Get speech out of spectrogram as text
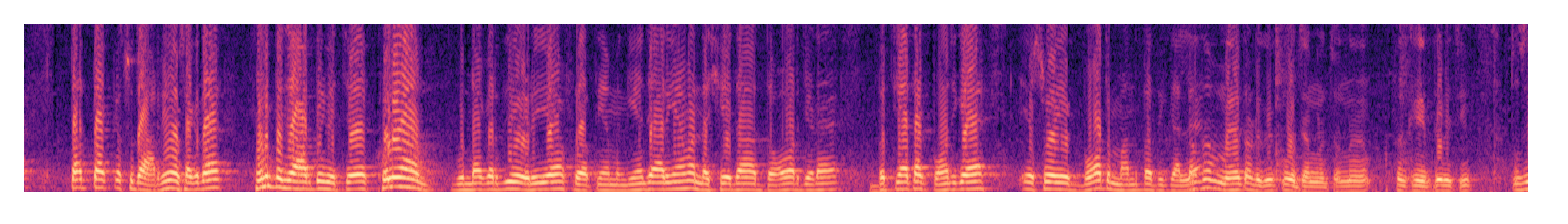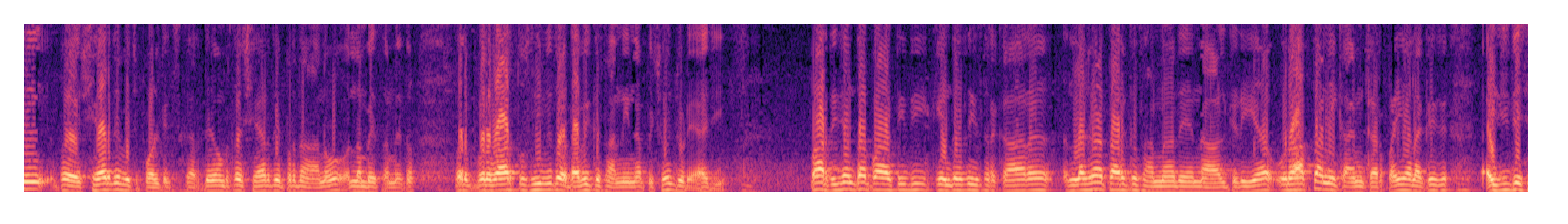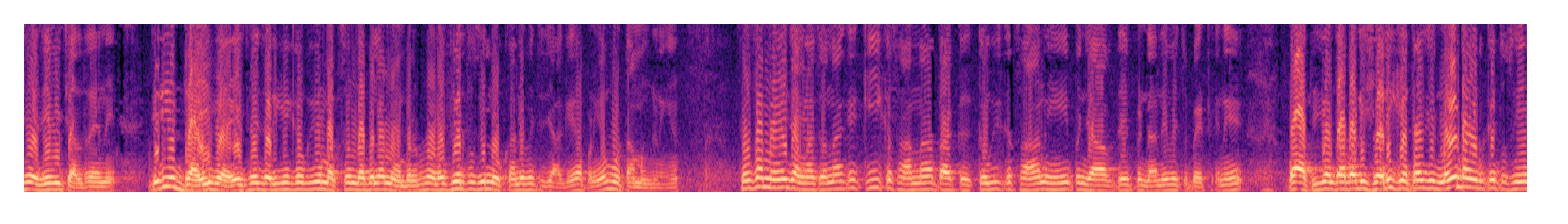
ਤਦ ਤੱਕ ਸੁਧਾਰ ਨਹੀਂ ਹੋ ਸਕਦਾ। ਹੁਣ ਪੰਜਾਬ ਦੇ ਵਿੱਚ ਖੁੱਲ੍ਹੇਆਮ ਗੁੰਡਾਗਰਦੀ ਹੋ ਰਹੀ ਹੈ, ਫਰੋਤੀਆਂ ਮੰਗੀਆਂ ਜਾ ਰਹੀਆਂ ਵਾ, ਨਸ਼ੇ ਦਾ ਦੌਰ ਜਿਹੜਾ ਬੱਚਿਆਂ ਤੱਕ ਪਹੁੰਚ ਗਿਆ ਹੈ। ਇਸ ਵੇ ਬਹੁਤ ਮੰਦਭਾਗੀ ਗੱਲ ਹੈ। ਮਤਲਬ ਮੈਂ ਤੁਹਾਡੇ ਕੋਲ ਇੱਕ ਹੋਰ ਜਾਣਨਾ ਚਾਹੁੰਦਾ, ਸੰਖੇਪ ਦੇ ਵਿੱਚ ਹੀ। ਤੁਸੀਂ ਸ਼ਹਿਰ ਦੇ ਵਿੱਚ ਪੋਲਿਟਿਕਸ ਕਰਦੇ ਹੋ, ਅੰਮ੍ਰਿਤਸਰ ਸ਼ਹਿਰ ਦੇ ਪ੍ਰਧਾਨ ਹੋ ਲੰਬੇ ਸਮੇਂ ਤੋਂ। ਪਰ ਪਰਿਵਾਰ ਤੁਸੀਂ ਵੀ ਤੁਹਾਡਾ ਵੀ ਕਿਸਾਨੀ ਨਾਲ ਪਿੱਛੋਂ ਜੁੜਿਆ ਜੀ। ਭਾਰਤੀ ਜਨਤਾ ਪਾਰਟੀ ਦੀ ਕੇਂਦਰ ਦੀ ਸਰਕਾਰ ਲਗਾਤਾਰ ਕਿਸਾਨਾਂ ਦੇ ਨਾਲ ਜਿਹੜੀ ਆ, ਉਹ ਰਾਬਤਾ ਨਹੀਂ ਕਾਇਮ ਕਰ ਪਾਈ। ਹਾਲਾਂਕਿ ਐਜੀਟੇਸ਼ਨ ਅਜੇ ਵੀ ਚੱਲ ਰਹੇ ਨੇ। ਜਿਹੜੀ ਇਹ ਡਰਾਈਵ ਹੈ ਇਸ ਦੇ ਜ਼ਰੀਏ ਕਿਉਂਕਿ ਇਹ ਮਕਸਦ ਹੁੰਦਾ ਪਹਿਲਾਂ ਮੈਂਬਰ ਬਣਾਉਣੇ, ਫਿਰ ਤੁਸੀਂ ਲੋਕਾਂ ਦੇ ਵਿੱਚ ਜਾ ਕੇ ਆਪਣੀਆਂ ਵੋਟਾਂ ਮੰਗਣੀਆਂ। ਸੋ ਸਾਹਿਬ ਮੈਂ ਇਹ ਜਾਣਨਾ ਚਾਹੁੰਦਾ ਕਿ ਕੀ ਕਿਸਾਨਾਂ ਤੱਕ ਕਿਉਂਕਿ ਕਿਸਾਨ ਹੀ ਪੰਜਾਬ ਦੇ ਪਿੰਡਾਂ ਦੇ ਵਿੱਚ ਬੈਠੇ ਨੇ ਭਾਰਤੀ ਜਨਤਾ ਪਾਰਟੀ ਸ਼ਹਿਰੀ ਖੇਤਰਾਂ 'ਚ ਨੋ ਡਾਊਟ ਕਿ ਤੁਸੀਂ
